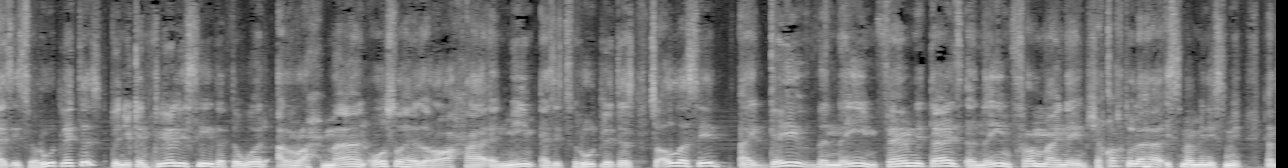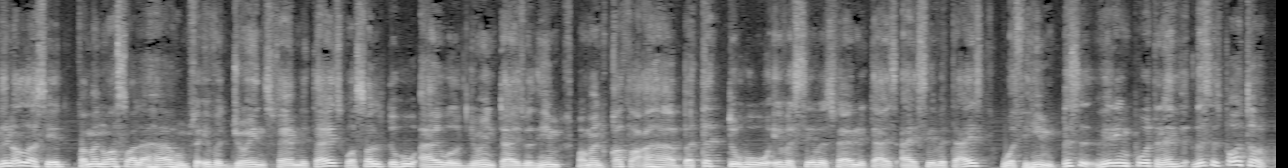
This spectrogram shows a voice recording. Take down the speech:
as its root letters, then you can clearly see that the word Ar-Rahman also has Raha and Mim as its root letters. So Allah said, I gave the name family ties a name from my name. شَقَقْتُ لَهَا إِسْمًا مِنْ إِسْمِي And then Allah said, فَمَنْ وَصَلَهَا Whomsoever joins family ties, وَصَلْتُهُ I will join ties with him. وَمَنْ قَطَعَهَا بَتَتْتُهُ Whoever severs family ties, I sever ties with him. This is very important and this is part of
